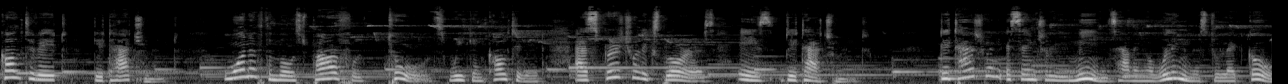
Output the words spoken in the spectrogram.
Cultivate detachment. One of the most powerful tools we can cultivate as spiritual explorers is detachment. Detachment essentially means having a willingness to let go,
